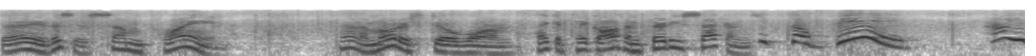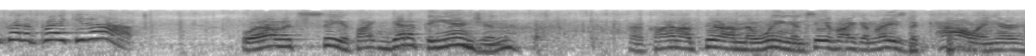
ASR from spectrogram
Say, this is some plane. Yeah, the motor's still warm. They could take off in 30 seconds. It's so big. How are you going to break it up? Well, let's see. If I can get up the engine, I'll climb up here on the wing and see if I can raise the cowling, or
